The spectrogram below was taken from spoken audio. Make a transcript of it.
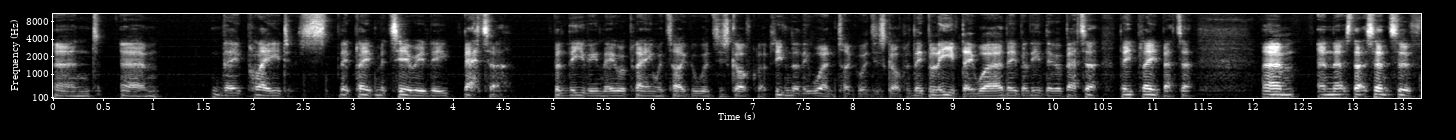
and um, they played they played materially better, believing they were playing with Tiger Woods' golf clubs, even though they weren't Tiger Woods' golf clubs. They believed they were. They believed they were better. They played better, um, and that's that sense of,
